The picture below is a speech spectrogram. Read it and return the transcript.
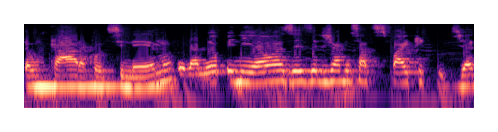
tão cara quanto cinema. E, na minha opinião, às vezes ele já me satisfaz, já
